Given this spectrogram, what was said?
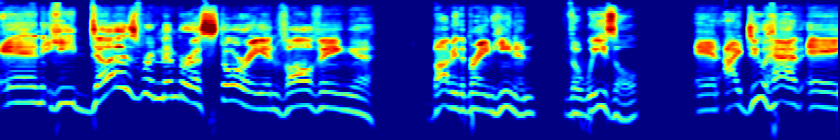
And he does remember a story involving uh, Bobby the Brain Heenan, the Weasel. And I do have a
